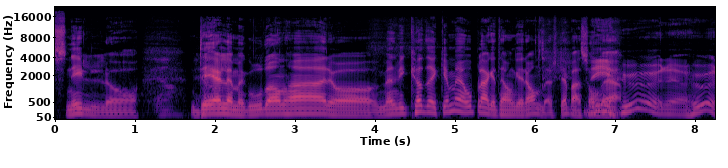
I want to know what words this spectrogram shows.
snill og deler med godene her. Og, men vi kødder ikke med opplegget til han Geir Anders. Det er bare sånn Nei, det er. hør, hør,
